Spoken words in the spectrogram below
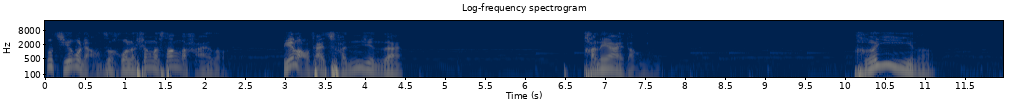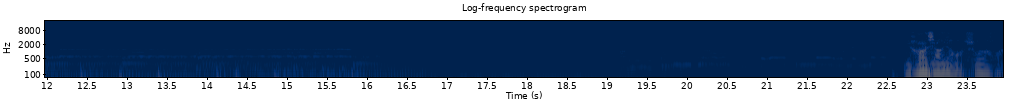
都结过两次婚了，生了三个孩子了，别老再沉浸在谈恋爱当中，何意义呢？你好好想想我说的话，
